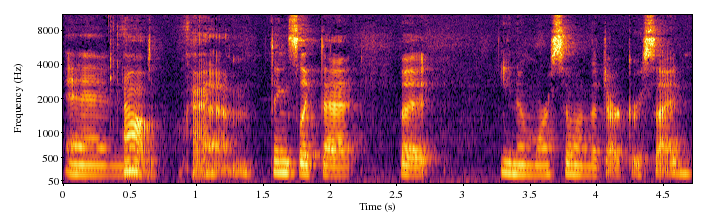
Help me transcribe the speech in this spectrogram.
and Oh, okay. um, things like that. But you know, more so on the darker side.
